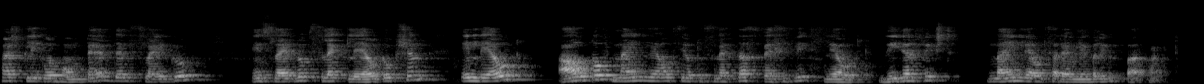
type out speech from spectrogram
First click on home tab then slide group. In slide group select layout option. In layout out of 9 layouts you have to select the specific layout. These are fixed. 9 layouts are available in PowerPoint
